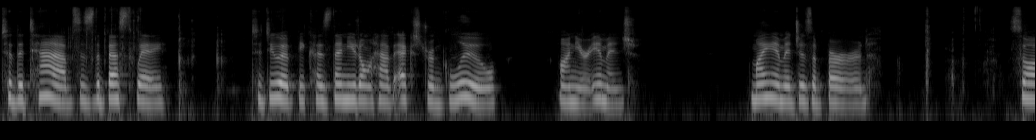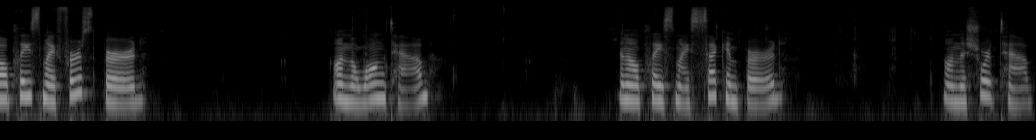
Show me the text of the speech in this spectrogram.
to the tabs is the best way to do it because then you don't have extra glue on your image. My image is a bird. So I'll place my first bird on the long tab and I'll place my second bird on the short tab.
